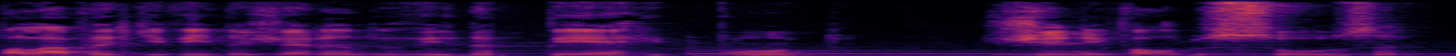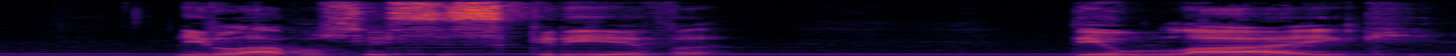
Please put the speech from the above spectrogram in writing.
Palavra de Vida Gerando Vida, pr. Genivaldo Souza. E lá você se inscreva, dê o like,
